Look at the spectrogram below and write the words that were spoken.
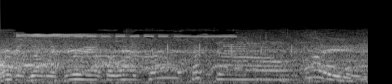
Perkins on the carry at the right side. Touchdown, Braves.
